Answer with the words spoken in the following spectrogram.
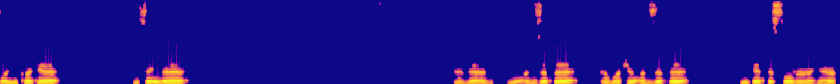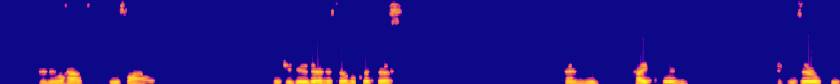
So you click it, you save it, and then you unzip it and once you unzip it you get this folder right here and it will have these files what you do then is double click this and you type in zero key.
